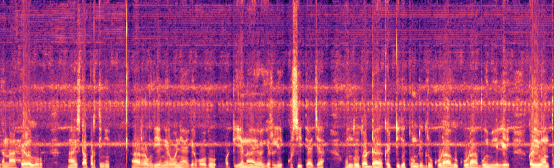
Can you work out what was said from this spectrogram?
ಇದನ್ನು ಹೇಳಲು ನಾನು ಇಷ್ಟಪಡ್ತೀನಿ. ರೌದಿಯ ನಿರ್ವಹಣೆ ಆಗಿರ್ಬೋದು ಒಟ್ಟು ಏನೇ ಇರಲಿ ಕೃಷಿ ತ್ಯಾಜ್ಯ, ಒಂದು ದೊಡ್ಡ ಕಟ್ಟಿಗೆ ತುಂಡಿದ್ರೂ ಕೂಡ ಅದು ಕೂಡ ಭೂಮಿಯಲ್ಲಿ ಕಳೆಯುವಂಥ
